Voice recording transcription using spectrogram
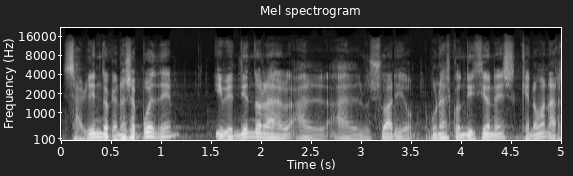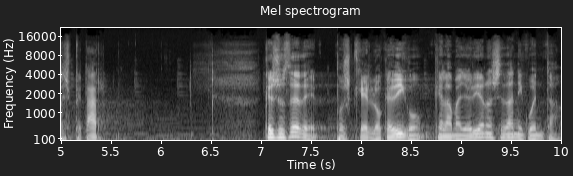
sabiendo que no se puede y vendiéndole al usuario unas condiciones que no van a respetar. ¿Qué sucede? Pues que lo que digo, que la mayoría no se da ni cuenta.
